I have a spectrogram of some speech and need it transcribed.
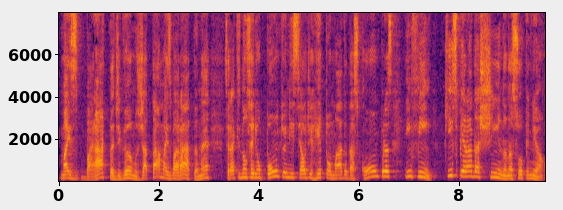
mais barata, digamos, já está mais barata, né? Será que não seria um ponto inicial de retomada das compras? Enfim, o que esperar da China, na sua opinião?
